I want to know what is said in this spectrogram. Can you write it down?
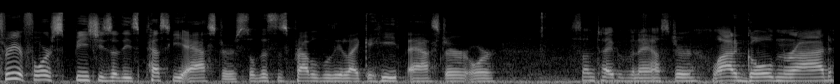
three or four species of these pesky asters. So this is probably like a heath aster or some type of an aster. A lot of goldenrod.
